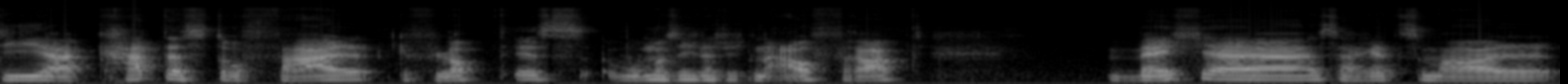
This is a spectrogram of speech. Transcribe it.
die ja katastrophal gefloppt ist, wo man sich natürlich dann auch fragt, welcher, sag jetzt mal,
